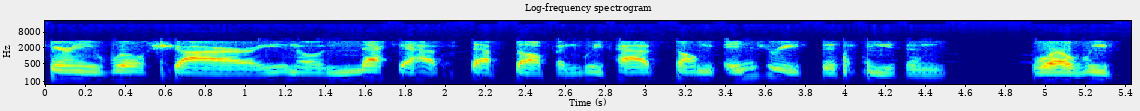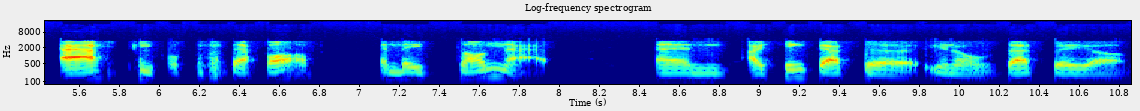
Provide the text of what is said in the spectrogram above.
Tierney Wilshire, you know, NECA has stepped up, and we've had some injuries this season where we've asked people to step up, and they've done that. And I think that's a, you know, that's a, um,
